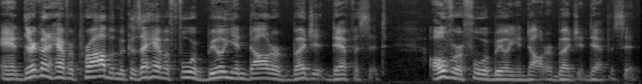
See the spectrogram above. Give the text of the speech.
and they're going to have a problem because they have a $4 billion budget deficit, over a $4 billion budget deficit.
